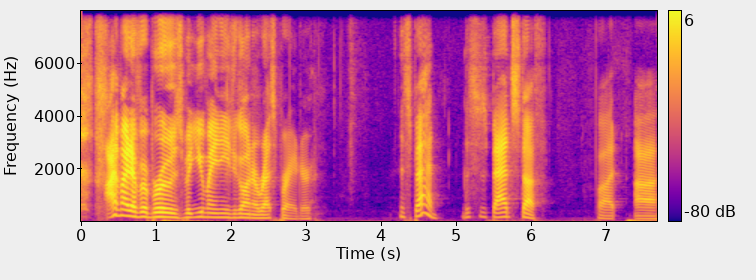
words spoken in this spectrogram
I might have a bruise but you may need to go on a respirator. It's bad. This is bad stuff. But uh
